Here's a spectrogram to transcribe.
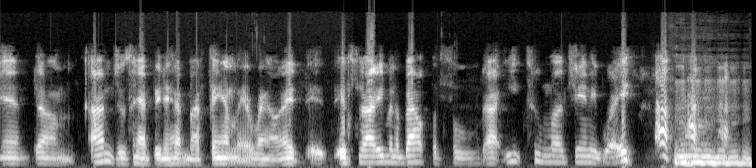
And um, I'm just happy to have my family around. It, it, it's not even about the food. I eat too much anyway,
